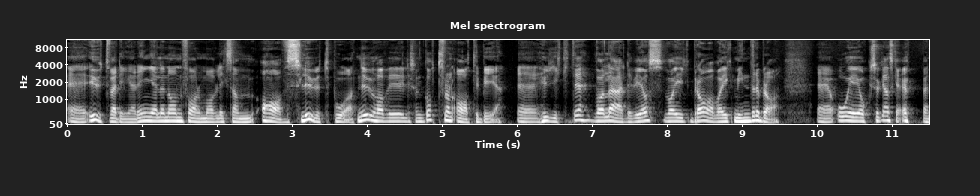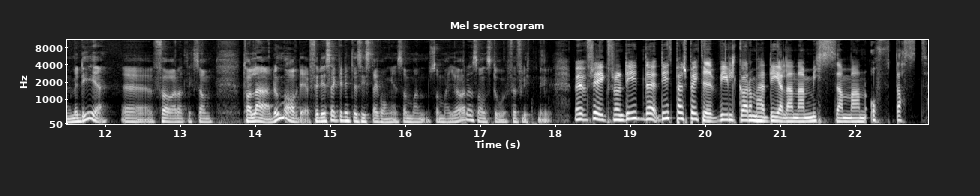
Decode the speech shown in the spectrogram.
eh, utvärdering eller någon form av liksom avslut på att nu har vi liksom gått från A till B. Eh, hur gick det? Vad lärde vi oss? Vad gick bra? Vad gick mindre bra? Eh, och är också ganska öppen med det eh, för att liksom ta lärdom av det. För det är säkert inte sista gången som man, som man gör en sån stor förflyttning. Men Fredrik, från ditt, ditt perspektiv, vilka av de här delarna missar man oftast?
